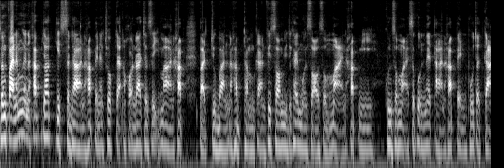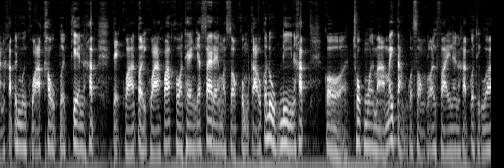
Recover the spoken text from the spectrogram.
ส่วนฝ่ายน้ำเงินนะครับยอดกิจสดานะครับเป็นนักชกจากนครราชสีมานะครับปัจจุบันนะครับทำการฟิตซ้อมอยู่ที่ค่ายมวยสอสมหมายนะครับมีคุณสมหมายสกุลเมตตานะครับเป็นผู้จัดการนะครับเป็นมวยขวาเข่าเปิดเกมนะครับเตะขวาต่อยขวาคว้าคอแทงยัดไส้แรงมาสอกคมเก่ากระดูกดีนะครับ ก็ชกมวยมาไม่ต่ำกว่า 200 ไฟแล้วนะครับ ก็ถือว่า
